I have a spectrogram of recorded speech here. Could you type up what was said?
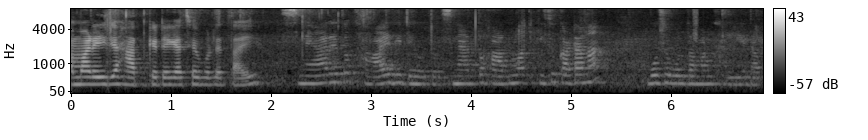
আমার এই যে হাত কেটে গেছে বলে তাই। স্নেহারে তো খাওয়াই দিতে হতো স্নেহার তো হাত মাত কিছু কাটা না বসে বলতো আমার খাইয়ে দাও।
